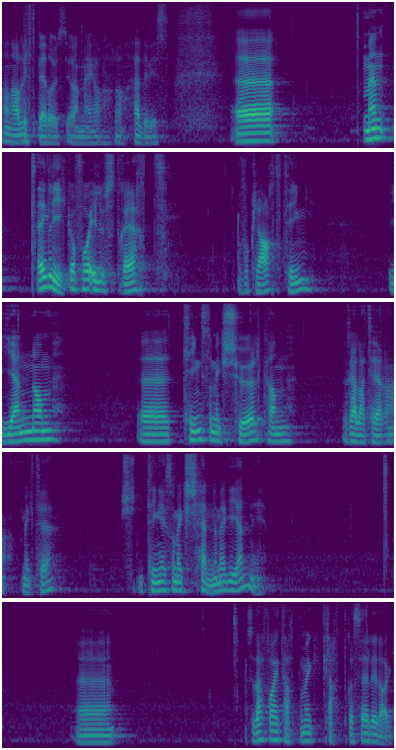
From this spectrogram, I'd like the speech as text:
Han har litt bedre utstyr enn meg har, da, heldigvis. Uh, men jeg liker å få illustrert og forklart ting gjennom uh, ting som jeg sjøl kan relatere meg til. Ting som jeg kjenner meg igjen i. så Derfor har jeg tatt på meg klatresel i dag.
